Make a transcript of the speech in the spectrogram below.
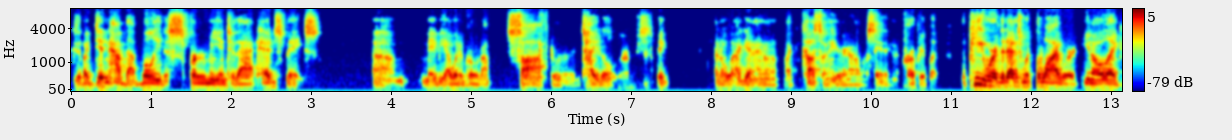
because if I didn't have that bully to spur me into that headspace, um, maybe I would have grown up soft or entitled or just big. I know again, I don't know if I can cuss on here, and I don't want to say anything inappropriate, but the P word that ends with the Y word, you know, like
